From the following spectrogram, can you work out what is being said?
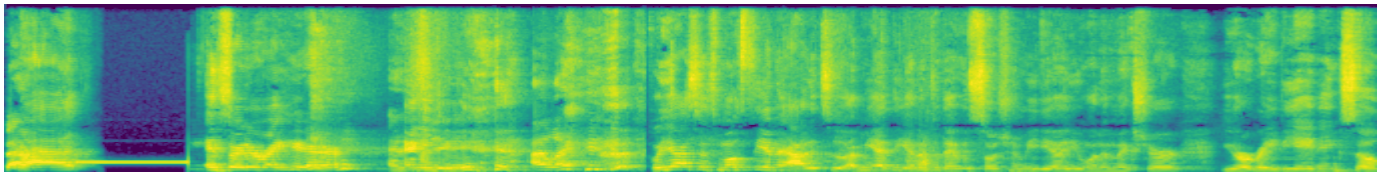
Bad Insert it right here. energy. Energy. I like it. But yes, it's mostly an attitude. I mean, at the end of the day, with social media, you want to make sure you're radiating. So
